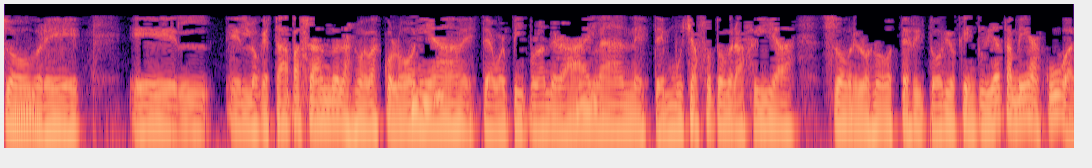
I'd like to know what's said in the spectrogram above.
sobre el, lo que estaba pasando en las nuevas colonias, este, Our People Under Island, este, muchas fotografías sobre los nuevos territorios, que incluía también a Cuba,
